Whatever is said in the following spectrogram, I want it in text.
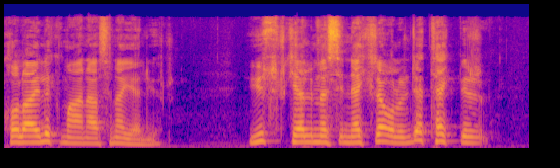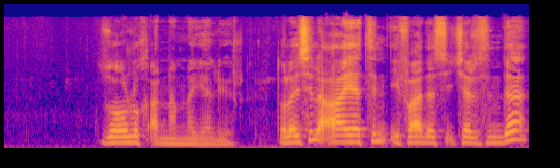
kolaylık manasına geliyor. Yusr kelimesi nekre olunca tek bir zorluk anlamına geliyor. Dolayısıyla ayetin ifadesi içerisinde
